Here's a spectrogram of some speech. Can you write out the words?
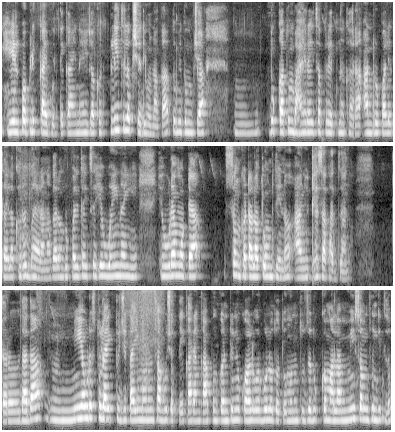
हेल पब्लिक काय बोलते काय नाही ह्याच्याकडे प्लीज लक्ष देऊ नका. तुम्ही तुमच्या दुःखातून बाहेर यायचा प्रयत्न करा. आणि रुपालीताईला खरंच बाहेर आणा. कारण रुपालीताईचं हे वय नाही आहे एवढ्या मोठ्या संकटाला तोंड देणं आणि ठेसा खात जाणं. तर दादा मी एवढंच तुला एक तुझी ताई म्हणून सांगू शकते. कारण का आपण कंटिन्यू कॉलवर बोलत होतो. म्हणून तुझं दुःख मला मी समजून घेतलं.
